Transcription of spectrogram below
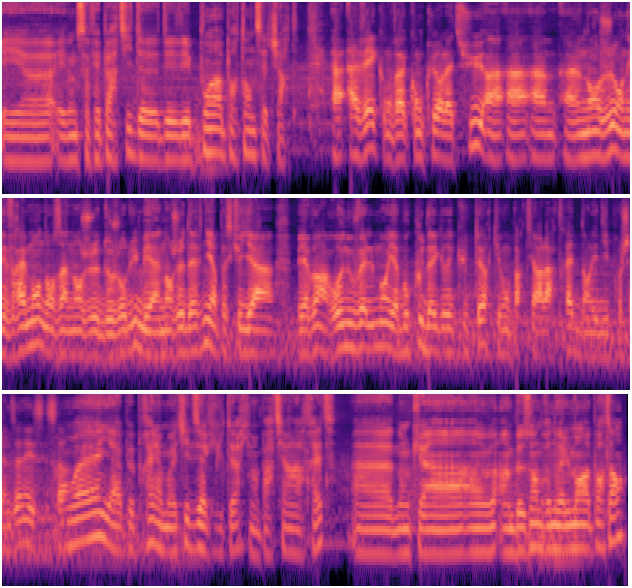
Et, et donc ça fait partie de- des- des points importants de cette charte. Avec, on va conclure là-dessus, un, un- un- un enjeu, on est vraiment dans un enjeu d'aujourd'hui, mais un enjeu d'avenir, parce qu'il y a, il va y avoir un renouvellement, il y a beaucoup d'agriculteurs qui vont partir à la retraite dans les dix prochaines années, c'est ça? Ouais, il y a à peu près la moitié des agriculteurs qui vont partir à la retraite, Euh, donc un, besoin de renouvellement important.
